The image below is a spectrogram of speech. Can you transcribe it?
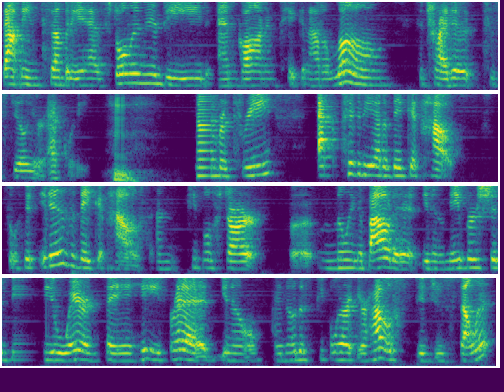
That means somebody has stolen your deed and gone and taken out a loan to try to, to steal your equity. Hmm. Number three, activity at a vacant house. So if it is a vacant house and people start uh, milling about it, you know, neighbors should be, be aware and say, "Hey, Fred, you know, I noticed people are at your house. Did you sell it?"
